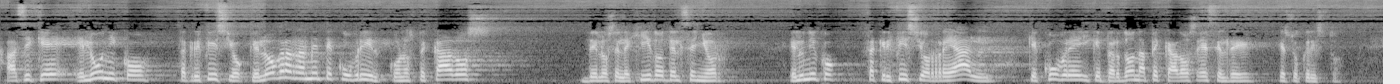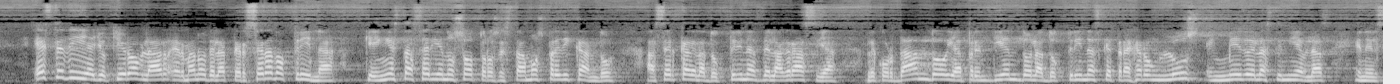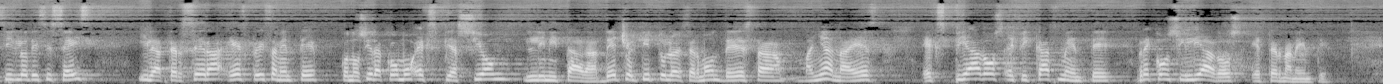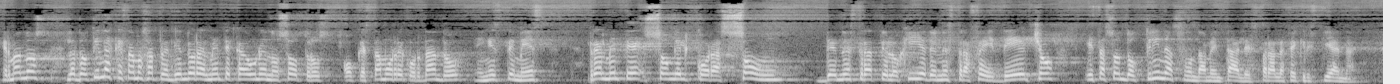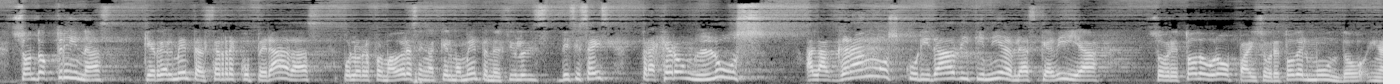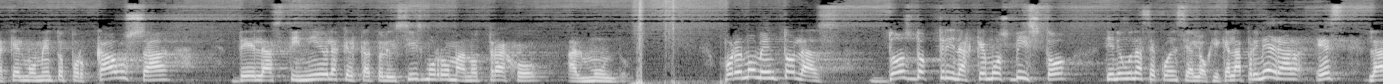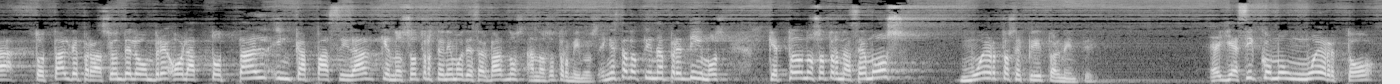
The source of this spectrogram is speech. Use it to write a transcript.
Así que el único sacrificio que logra realmente cubrir con los pecados de los elegidos del Señor, el único sacrificio real que cubre y que perdona pecados es el de Jesucristo. Este día yo quiero hablar, hermanos, de la tercera doctrina que en esta serie nosotros estamos predicando acerca de las doctrinas de la gracia, recordando y aprendiendo las doctrinas que trajeron luz en medio de las tinieblas en el siglo XVI, y la tercera es precisamente conocida como expiación limitada. De hecho, el título del sermón de esta mañana es expiados eficazmente, reconciliados eternamente. Hermanos, las doctrinas que estamos aprendiendo realmente cada uno de nosotros o que estamos recordando en este mes realmente son el corazón de nuestra teología, de nuestra fe. De hecho, estas son doctrinas fundamentales para la fe cristiana. Son doctrinas que realmente al ser recuperadas por los reformadores en aquel momento, en el siglo XVI, trajeron luz a la gran oscuridad y tinieblas que había sobre toda Europa y sobre todo el mundo en aquel momento por causa de las tinieblas que el catolicismo romano trajo al mundo. Por el momento, las dos doctrinas que hemos visto tienen una secuencia lógica. La primera es la total depravación del hombre o la total incapacidad que nosotros tenemos de salvarnos a nosotros mismos. En esta doctrina aprendimos que todos nosotros nacemos muertos espiritualmente. Eh, y así como un muerto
